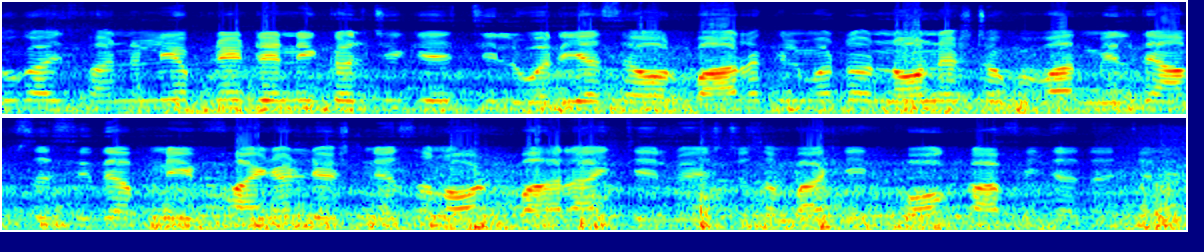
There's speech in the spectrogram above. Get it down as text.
तो गाइस फाइनली अपनी ट्रेन निकल चुकी है चिलवरिया से और 12 किलोमीटर नॉन स्टॉप के बाद मिलते हैं आपसे सीधे अपनी फाइनल डेस्टिनेशन और बहराइच रेलवे स्टेशन बाकी फॉग काफ़ी ज़्यादा चलिए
